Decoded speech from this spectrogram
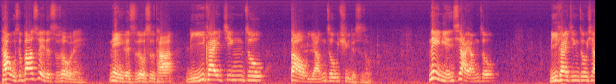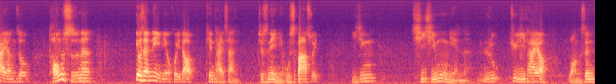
他五十八岁的时候呢，那个时候是他离开荆州。到扬州去的时候，那年下扬州，离开荆州下扬州，同时呢，又在那一年回到天台山，就是那一年五十八岁，已经齐齐暮年了。入距离他要往生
